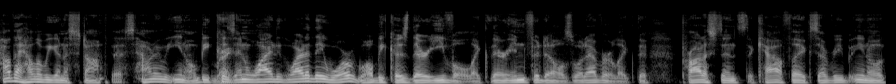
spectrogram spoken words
How the hell are we going to stop this? How do we, you know, because Right. and why did why do they war? Well, because they're evil, like they're infidels, whatever. Like the Protestants, the Catholics, every, you know,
